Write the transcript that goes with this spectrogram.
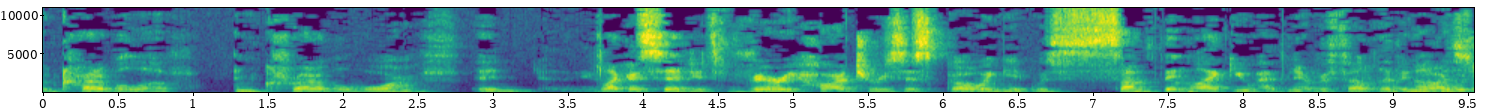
incredible love, incredible warmth. And like I said, it's very hard to resist going. It was something like you have never felt living Why on this would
